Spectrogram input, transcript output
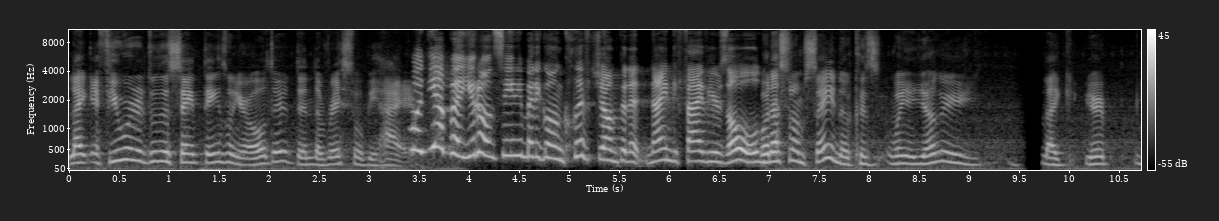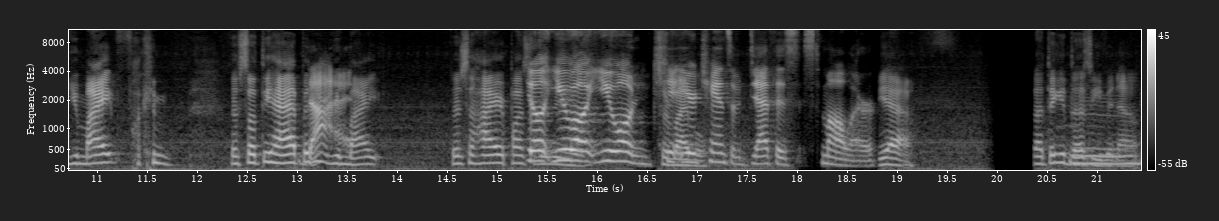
like if you were to do the same things when you're older, then the risk will be higher. Well, yeah, but you don't see anybody going cliff jumping at 95 years old. Well, that's what I'm saying though, because when you're younger, you, like you're you might fucking if something happened, Die. you might. There's a higher possibility. You'll, you won't. You won't. Ch- your chance of death is smaller. Yeah. I think it does even Mm, out.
